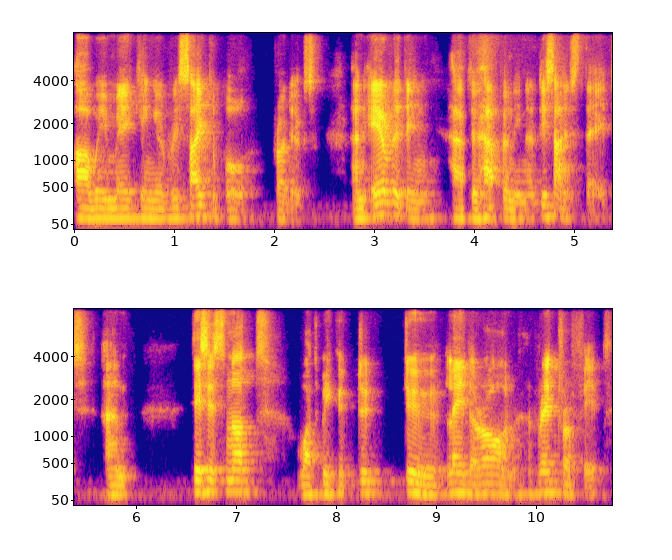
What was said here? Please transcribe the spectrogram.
are we making a recyclable products? And everything have to happen in a design stage. And this is not what we could do, do later on, retrofit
